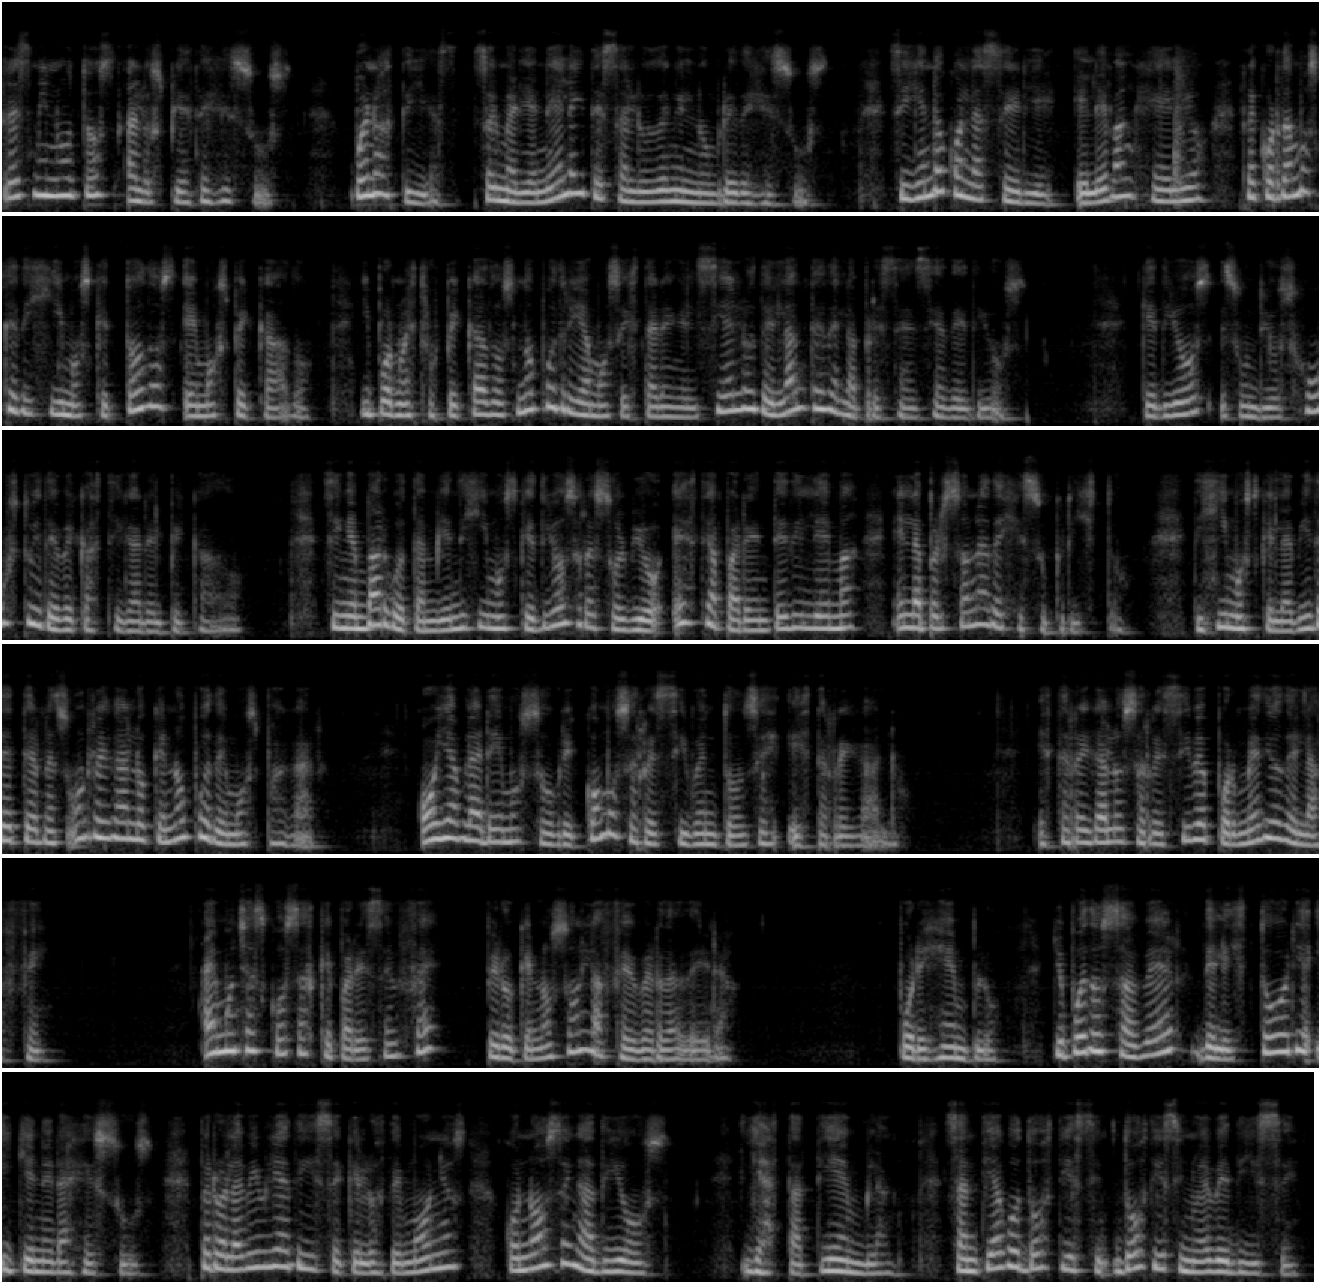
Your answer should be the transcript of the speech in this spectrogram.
Tres minutos a los pies de Jesús. Buenos días, soy Marianela y te saludo en el nombre de Jesús. Siguiendo con la serie El Evangelio, recordamos que dijimos que todos hemos pecado y por nuestros pecados no podríamos estar en el cielo delante de la presencia de Dios. Que Dios es un Dios justo y debe castigar el pecado. Sin embargo, también dijimos que Dios resolvió este aparente dilema en la persona de Jesucristo. Dijimos que la vida eterna es un regalo que no podemos pagar. Hoy hablaremos sobre cómo se recibe entonces este regalo. Este regalo se recibe por medio de la fe. Hay muchas cosas que parecen fe, pero que no son la fe verdadera. Por ejemplo, yo puedo saber de la historia y quién era Jesús, pero la Biblia dice que los demonios conocen a Dios y hasta tiemblan. Santiago 2.19 dice,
